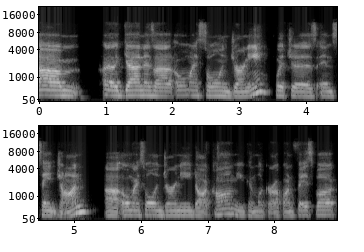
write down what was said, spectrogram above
um again is at oh my soul and journey which is in st john uh oh my soul and journey.com you can look her up on facebook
